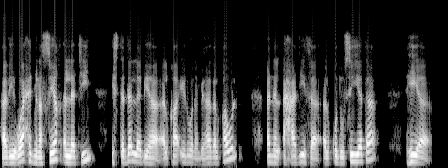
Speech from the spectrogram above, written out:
هذه واحد من الصيغ التي استدل بها القائلون بهذا القول أن الأحاديث القدسية هي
